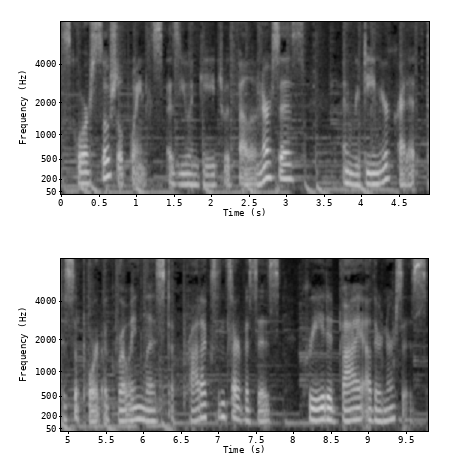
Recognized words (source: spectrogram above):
Score social points as you engage with fellow nurses and redeem your credit to support a growing list of products and services created by other nurses.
